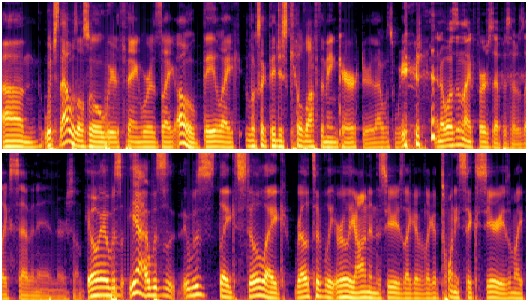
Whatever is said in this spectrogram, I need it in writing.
Um, which that was also a weird thing where it's like, oh, they like it looks like they just killed off the main character. That was weird. And it wasn't like first episode; it was like seven in or something. oh, it was yeah, it was it was like still like relatively early on in the series, like of like a 26 series. I'm like,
